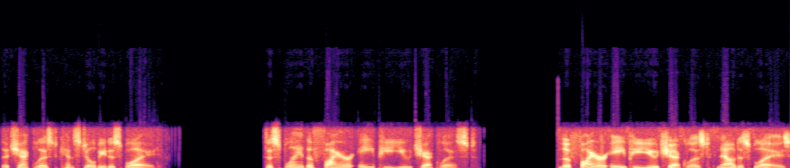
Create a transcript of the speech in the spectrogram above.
the checklist can still be displayed. Display the Fire APU checklist. The Fire APU checklist now displays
